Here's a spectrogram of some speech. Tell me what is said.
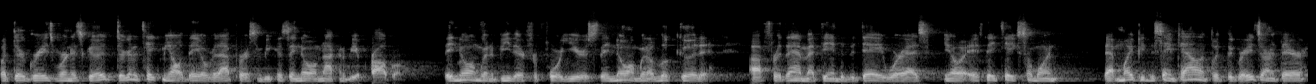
but their grades weren't as good, they're going to take me all day over that person because they know I'm not going to be a problem. They know I'm going to be there for four years. They know I'm going to look good uh, for them at the end of the day. Whereas, you know, if they take someone that might be the same talent, but the grades aren't there,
